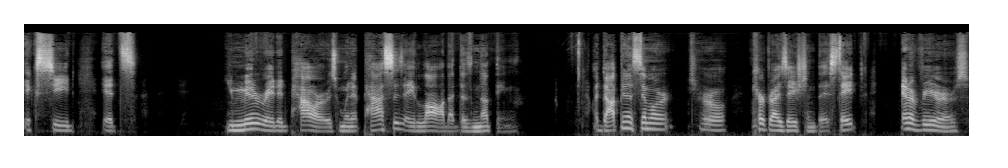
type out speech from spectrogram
exceed its enumerated powers when it passes a law that does nothing. Adopting a similar characterization, the state interveners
